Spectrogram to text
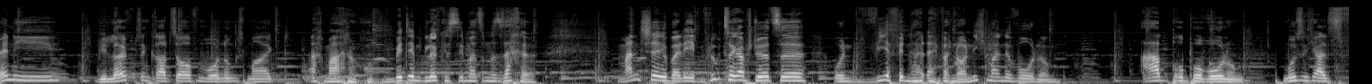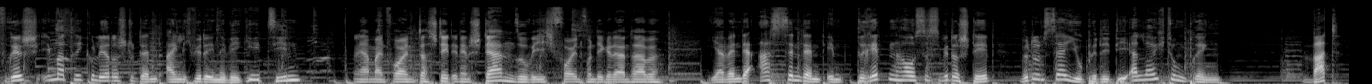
Benny, wie läuft's denn gerade so auf dem Wohnungsmarkt? Ach Manu, mit dem Glück ist immer so eine Sache. Manche überleben Flugzeugabstürze und wir finden halt einfach noch nicht mal eine Wohnung. Apropos Wohnung, muss ich als frisch immatrikulierter Student eigentlich wieder in eine WG ziehen? Ja, mein Freund, das steht in den Sternen, so wie ich vorhin von dir gelernt habe. Ja, wenn der Aszendent im dritten Haus des Widders steht, wird uns der Jupiter die Erleuchtung bringen. Was?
